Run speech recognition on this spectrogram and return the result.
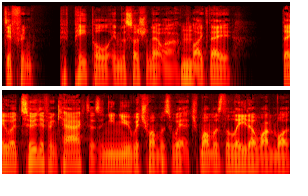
different p- people in the Social Network. Hmm. Like they they were two different characters, and you knew which one was which. One was the leader, one was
